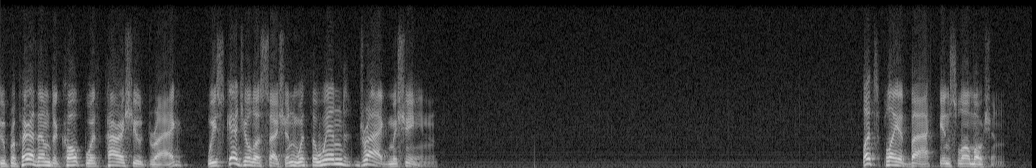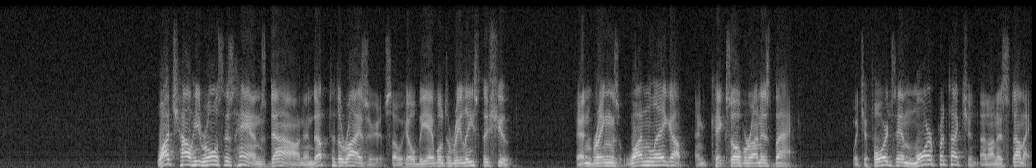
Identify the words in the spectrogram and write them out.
to prepare them to cope with parachute drag, we schedule a session with the wind drag machine. Let's play it back in slow motion. Watch how he rolls his hands down and up to the riser so he'll be able to release the chute. Then brings one leg up and kicks over on his back, which affords him more protection than on his stomach.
